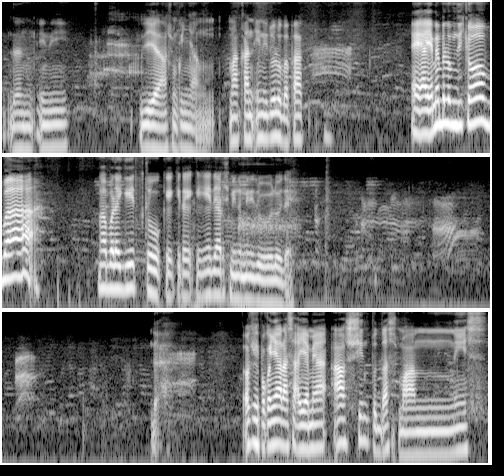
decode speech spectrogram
Dan ini dia langsung kenyang. Makan ini dulu bapak. Eh ayamnya belum dicoba. Nggak boleh gitu. Kayak kita kayaknya dia harus minum ini dulu deh. Dah. Oke pokoknya rasa ayamnya asin pedas manis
